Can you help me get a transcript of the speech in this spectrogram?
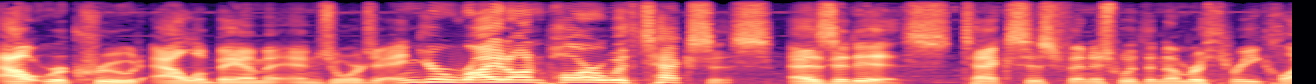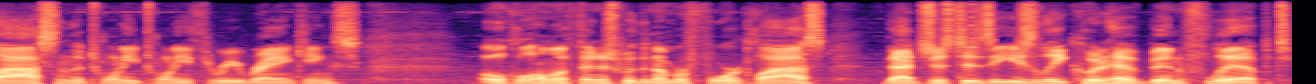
out recruit Alabama and Georgia. And you're right on par with Texas, as it is. Texas finished with the number three class in the 2023 rankings. Oklahoma finished with the number four class. That just as easily could have been flipped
